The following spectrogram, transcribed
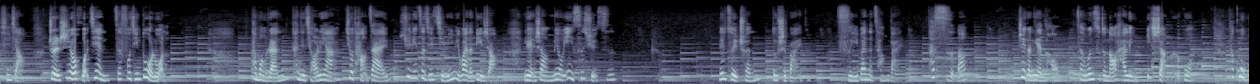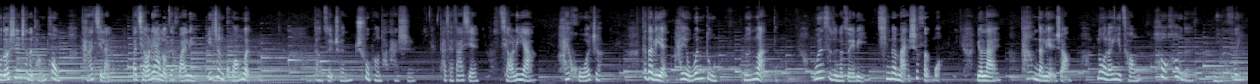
心想准是有火箭在附近堕落了。他猛然看见乔利亚就躺在距离自己几厘米外的地上，脸上没有一丝血丝，连嘴唇都是白的，死一般的苍白。他死了，这个念头在温斯的脑海里一闪而过。他顾不得身上的疼痛，爬起来。把乔利亚搂在怀里，一阵狂吻。当嘴唇触碰到她时，他才发现乔利亚还活着，她的脸还有温度，暖暖的。温斯顿的嘴里亲的满是粉末，原来他们的脸上落了一层厚厚的泥灰。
